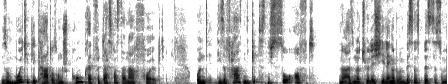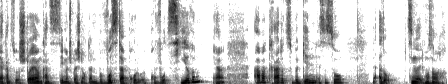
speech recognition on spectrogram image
wie so ein Multiplikator, so ein Sprungbrett für das, was danach folgt. Und diese Phasen, die gibt es nicht so oft. Ne? Also natürlich, je länger du im Business bist, desto mehr kannst du das steuern und kannst es dementsprechend auch dann bewusster provozieren. Ja? Aber gerade zu Beginn ist es so, also beziehungsweise ich muss noch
